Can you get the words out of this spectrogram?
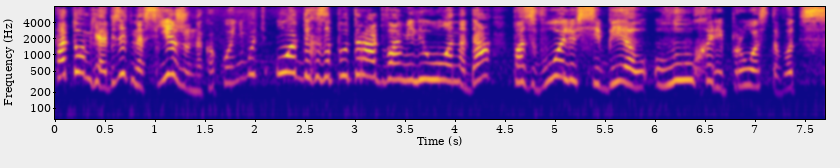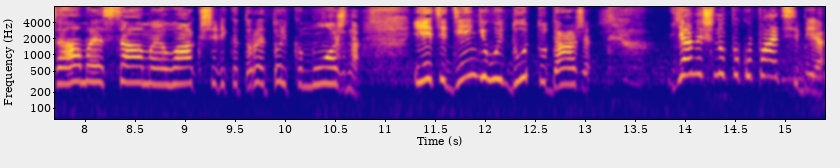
Потом я обязательно съезжу на какой-нибудь отдых за полтора-два миллиона, да, позволю себе luxury просто, вот самое-самое luxury, которое только можно. И эти деньги уйдут туда же я начну покупать себе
